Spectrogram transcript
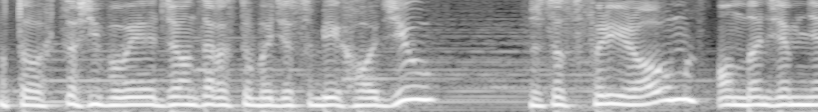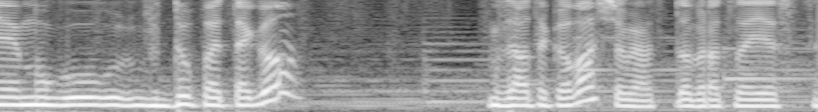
No to chcesz mi powiedzieć, że on teraz tu będzie sobie chodził? Że to jest free roam? On będzie mnie mógł w dupę tego? Zaatakować? Dobra, dobra tutaj jest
